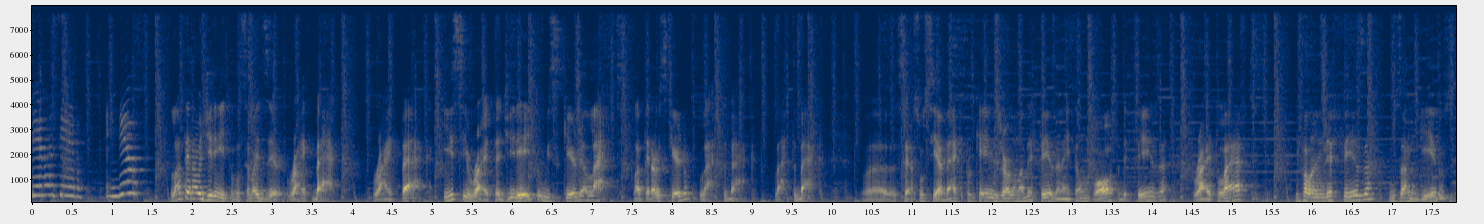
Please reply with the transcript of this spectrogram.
0x0, entendeu? Lateral direito, você vai dizer right back, right back. E se right é direito, o esquerdo é left. Lateral esquerdo, left back, left back. Uh, você associa back porque eles jogam na defesa, né? Então volta, defesa, right, left. E falando em defesa, os zagueiros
